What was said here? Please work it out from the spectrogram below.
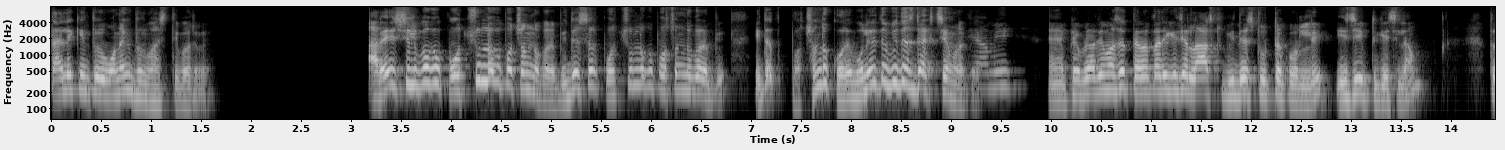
তাহলে কিন্তু অনেক দূর ভাসতে পারবে। আর এই শিল্পকে প্রচুর লোক পছন্দ করে বিদেশের প্রচুর লোক পছন্দ করে এটা পছন্দ করে বলেই তো বিদেশ ডাকছে আমরা আমি ফেব্রুয়ারি মাসের তেরো তারিখে যে লাস্ট বিদেশ ট্যুরটা করলি ইজিপ্ট গেছিলাম তো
